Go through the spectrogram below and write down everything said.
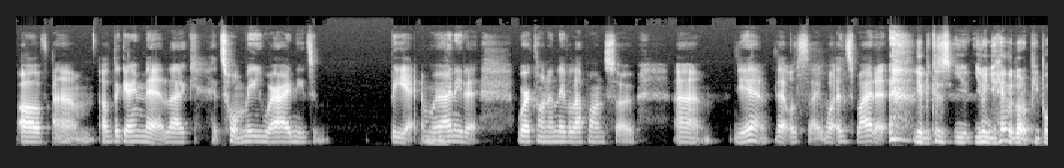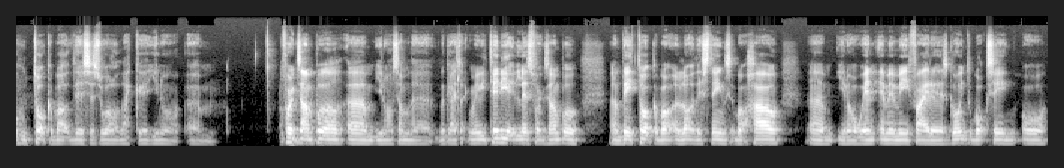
of um of the game that like it taught me where I need to be at and where Mm. I need to work on and level up on. So um yeah, that was like what inspired it. Yeah, because you, you know you have a lot of people who talk about this as well. Like uh, you know, um, for example, um, you know some of the, the guys like maybe Teddy Atlas, for example, um, they talk about a lot of these things about how um, you know when MMA fighters go into boxing or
